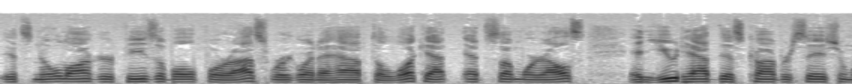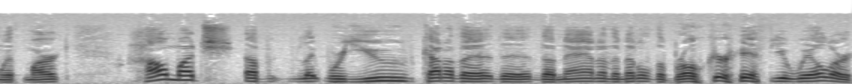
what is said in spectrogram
it's no longer feasible for us. We're going to have to look at, at somewhere else. And you'd had this conversation with Mark. How much of like, were you kind of the, the, the man in the middle, the broker, if you will, or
